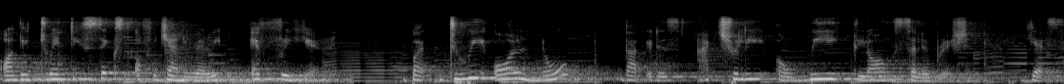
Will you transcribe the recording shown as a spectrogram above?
on the 26th of January every year. But do we all know that it is actually a week long celebration? Yes,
